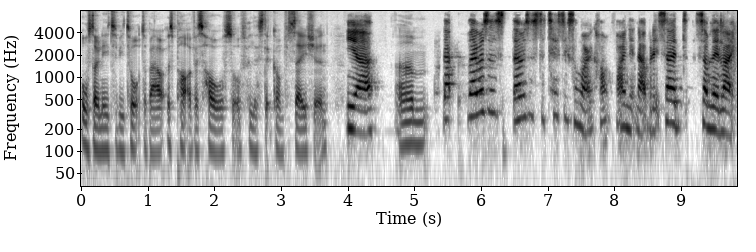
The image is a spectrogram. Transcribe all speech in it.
also need to be talked about as part of this whole sort of holistic conversation. yeah. Um, That there was a there was a statistic somewhere I can't find it now, but it said something like,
